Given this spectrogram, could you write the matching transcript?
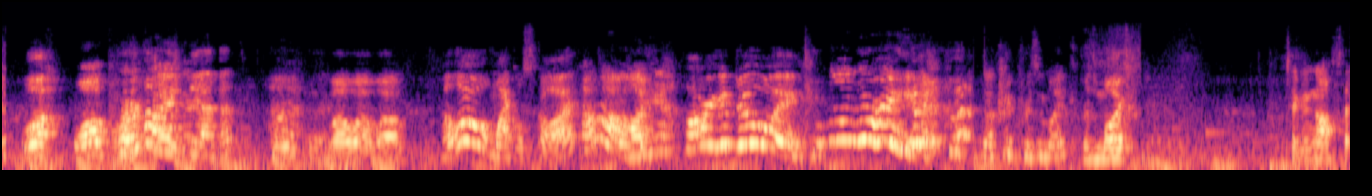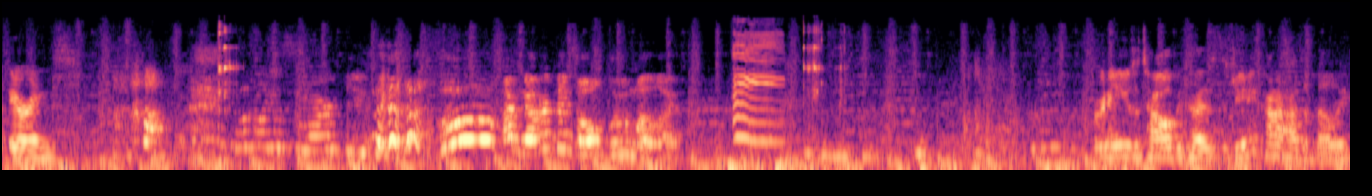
Whoa! Wow, perfect. yeah, that's perfect. Whoa, whoa, whoa. Hello, Michael Scott. Hi. How are you doing? Great. Actually, Prison Mike. Prison Mike? Taking off the earrings. you look like a smurf. You I've never been so blue in my life. We're gonna use a towel because the genie kind of has a belly.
